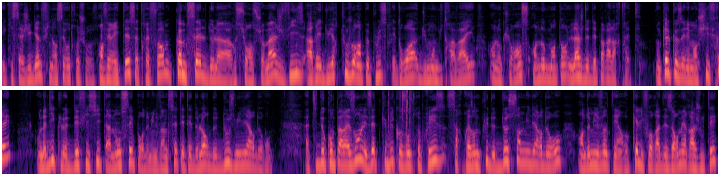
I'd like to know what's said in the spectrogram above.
et qu'il s'agit bien de financer autre chose. En vérité, cette réforme, comme celle de la assurance chômage, vise à réduire toujours un peu plus les droits du monde du travail, en l'occurrence en augmentant l'âge de départ à la retraite. Donc quelques éléments chiffrés. On a dit que le déficit annoncé pour 2027 était de l'ordre de 12 milliards d'euros. À titre de comparaison, les aides publiques aux entreprises, ça représente plus de 200 milliards d'euros en 2021, auxquels il faudra désormais rajouter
